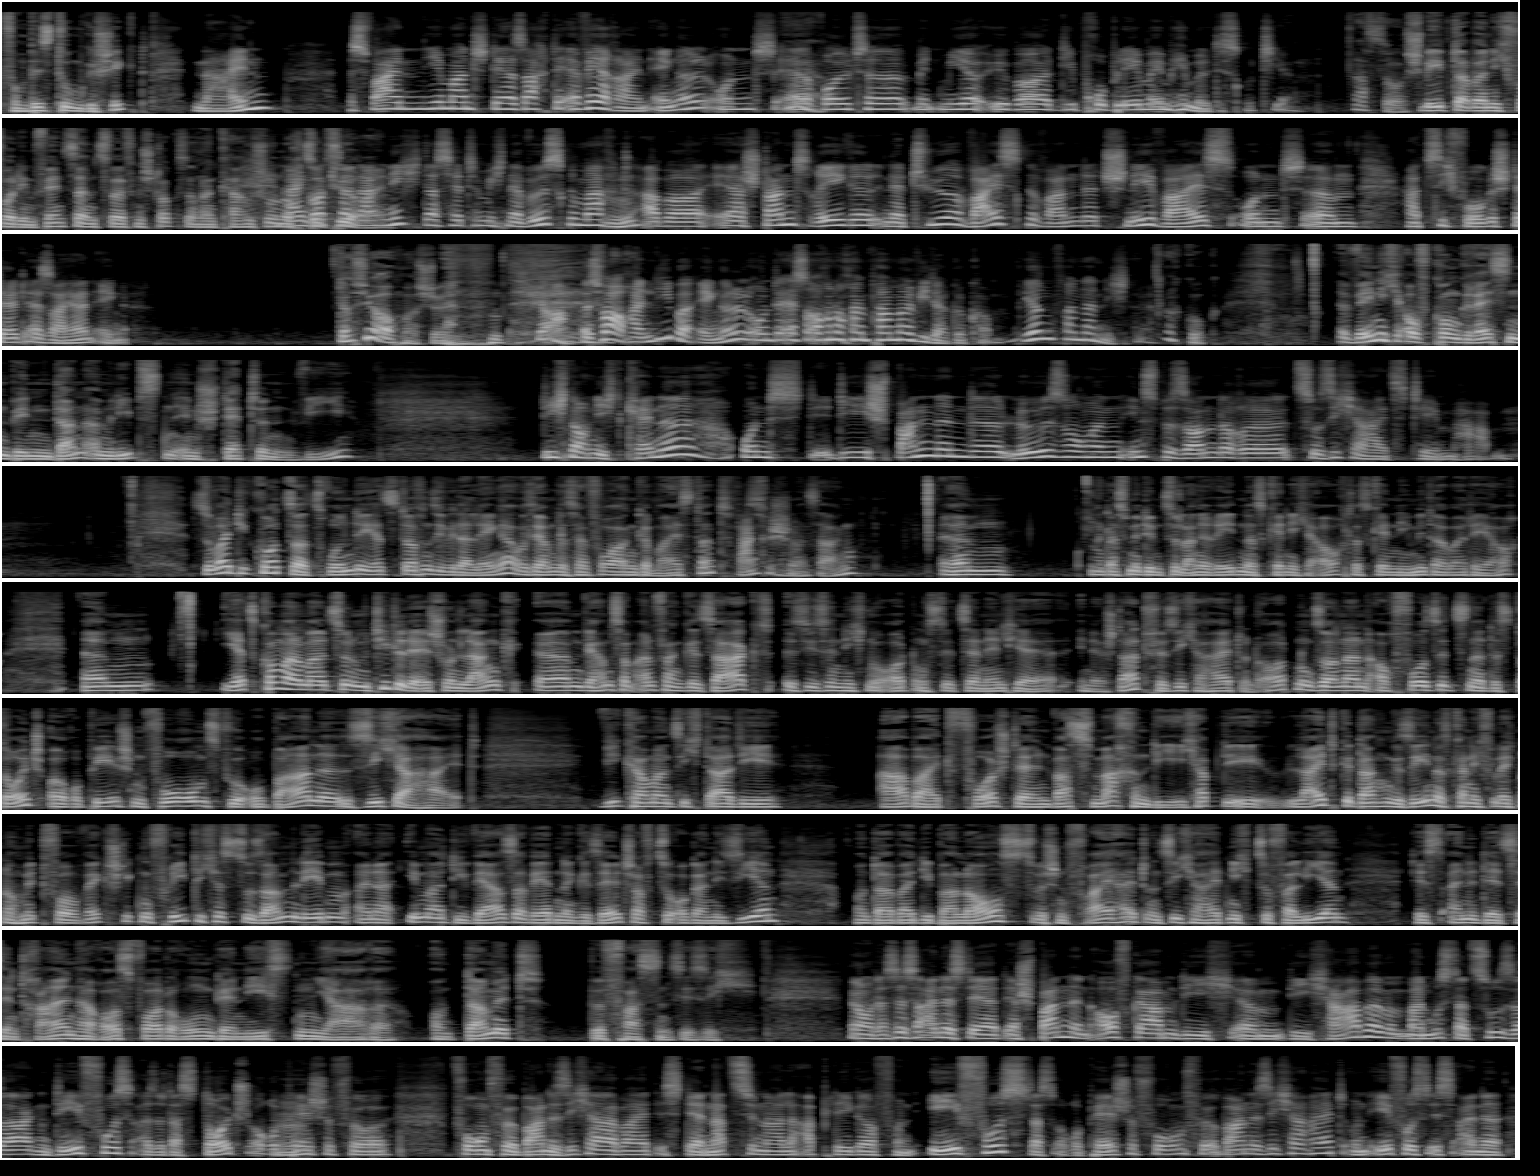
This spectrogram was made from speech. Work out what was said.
Vom Bistum geschickt? Nein, es war ein, jemand, der sagte, er wäre ein Engel und er ja. wollte mit mir über die Probleme im Himmel diskutieren. Ach so, schwebte aber nicht vor dem Fenster im zwölften Stock, sondern kam schon noch Nein, zur Gott sei Tür Dank rein. nicht. Das hätte mich nervös gemacht. Mhm. Aber er stand regel in der Tür, weiß gewandet, schneeweiß und ähm, hat sich vorgestellt, er sei ein Engel. Das ist ja auch mal schön. Ja, es war auch ein lieber Engel und er ist auch noch ein paar Mal wiedergekommen. Irgendwann dann nicht mehr. Ach guck. Wenn ich auf Kongressen bin, dann am liebsten in Städten wie? die ich noch nicht kenne und die, die spannende Lösungen insbesondere zu Sicherheitsthemen haben. Soweit die Kurzsatzrunde. Jetzt dürfen Sie wieder länger, aber Sie haben das hervorragend gemeistert. Dankeschön. Mal sagen. Ähm, das mit dem zu lange reden, das kenne ich auch, das kennen die Mitarbeiter ja auch. Ähm, jetzt kommen wir mal zu einem Titel, der ist schon lang. Ähm, wir haben es am Anfang gesagt, Sie sind nicht nur Ordnungsdezernent hier in der Stadt für Sicherheit und Ordnung, sondern auch Vorsitzender des Deutsch-Europäischen Forums für urbane Sicherheit. Wie kann man sich da die Arbeit vorstellen? Was machen die? Ich habe die Leitgedanken gesehen, das kann ich vielleicht noch mit vorwegschicken. Friedliches Zusammenleben einer immer diverser werdenden Gesellschaft zu organisieren und dabei die Balance zwischen Freiheit und Sicherheit nicht zu verlieren, ist eine der zentralen Herausforderungen der nächsten Jahre. Und damit befassen Sie sich. Genau, das ist eines der, der spannenden Aufgaben, die ich, ähm, die ich habe. Man muss dazu sagen, DEFUS, also das Deutsch-Europäische mhm. Forum für urbane Sicherheit, ist der nationale Ableger von EFUS, das Europäische Forum für urbane Sicherheit. Und EFUS ist eine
